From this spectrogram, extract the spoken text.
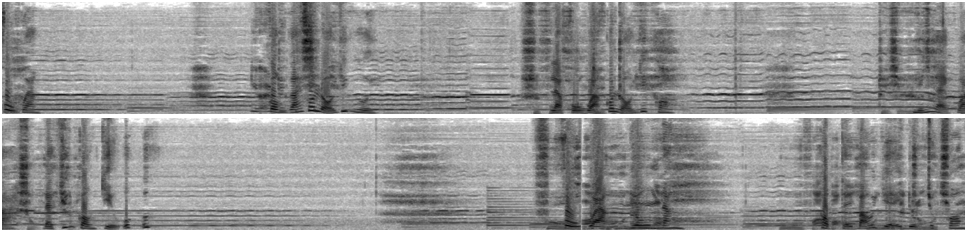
Phụ hoàng. Con gái có lỗi với người. Là phụ hoàng có lỗi với con những ngày qua đã khiến con chịu uất ức. Phụ hoàng vô năng, Không thể bảo vệ được cho con.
